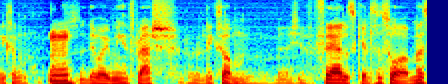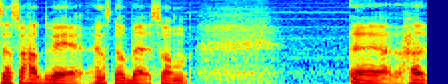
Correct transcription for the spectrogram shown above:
Liksom, Mm. Det var ju min thrash liksom, förälskelse så. Men sen så hade vi en snubbe som ha-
